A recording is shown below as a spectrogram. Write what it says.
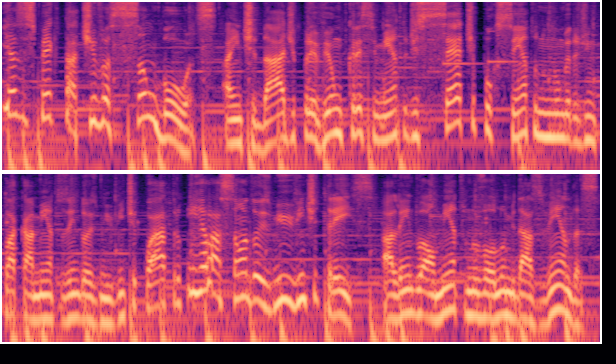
e as expectativas são boas. A entidade prevê um crescimento de 7% no número de emplacamentos em 2024 em relação a 2023. Além do aumento no volume das vendas,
